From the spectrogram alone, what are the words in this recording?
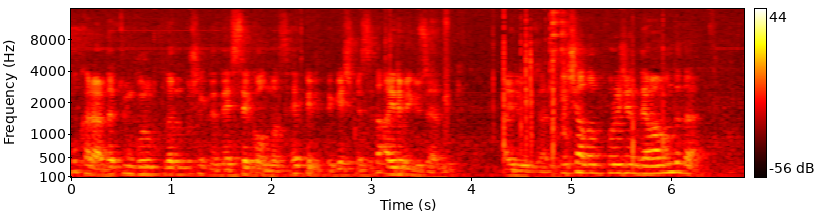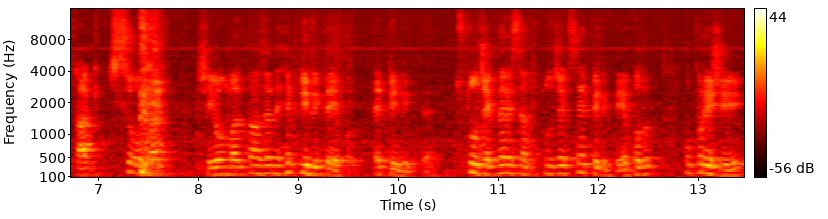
Bu kararda tüm grupların bu şekilde destek olması, hep birlikte geçmesi de ayrı bir güzellik. Ayrı bir güzellik. İnşallah bu projenin devamında da takipçisi olmak, şey olmaktan ziyade hep birlikte yapalım. Hep birlikte. Tutulacak neresi tutulacaksa hep birlikte yapalım. Bu projeyi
